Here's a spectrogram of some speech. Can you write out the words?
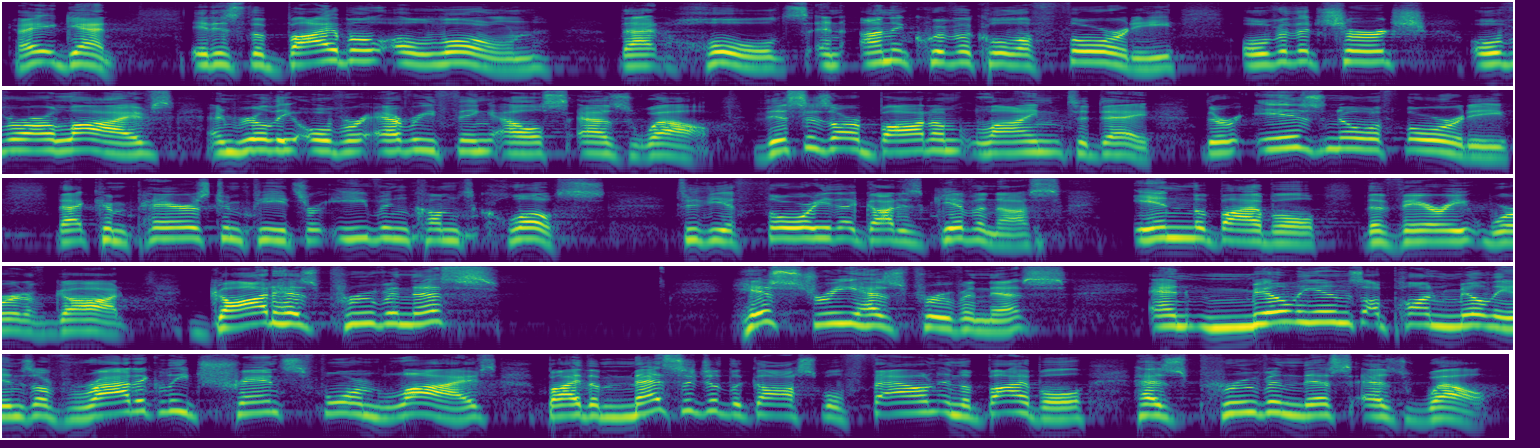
Okay, again, it is the Bible alone that holds an unequivocal authority over the church, over our lives, and really over everything else as well. This is our bottom line today. There is no authority that compares, competes, or even comes close to the authority that God has given us in the Bible, the very Word of God. God has proven this. History has proven this and millions upon millions of radically transformed lives by the message of the gospel found in the Bible has proven this as well.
